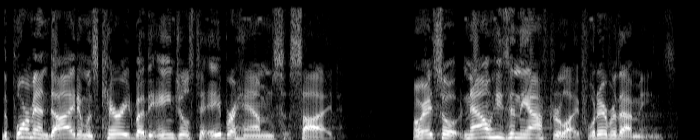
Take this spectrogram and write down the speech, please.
The poor man died and was carried by the angels to Abraham's side. All right, so now he's in the afterlife, whatever that means.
